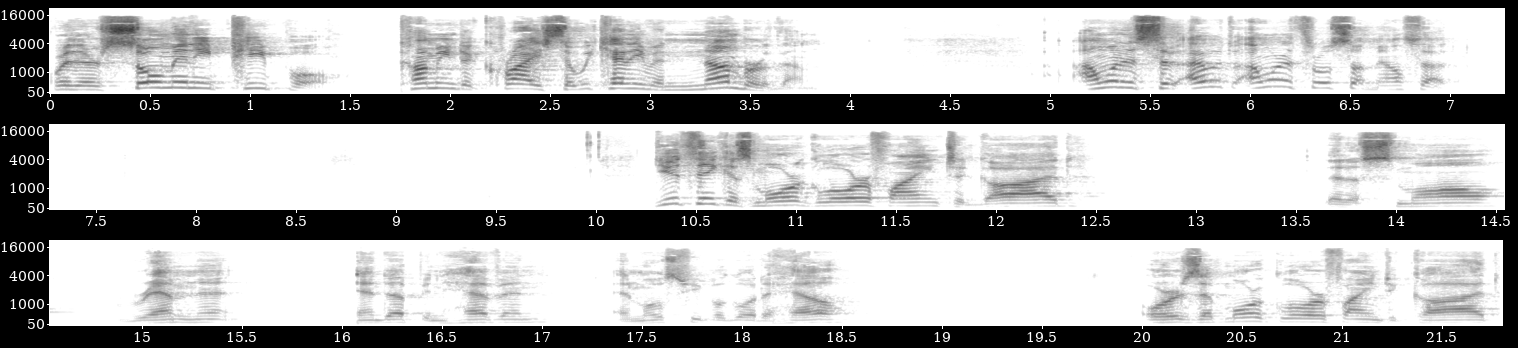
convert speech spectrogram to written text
where there's so many people coming to Christ that we can't even number them, I want to, I, would, I want to throw something else out. Do you think it's more glorifying to God that a small remnant end up in heaven and most people go to hell? Or is it more glorifying to God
